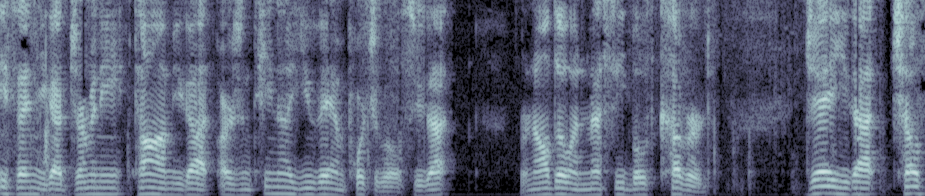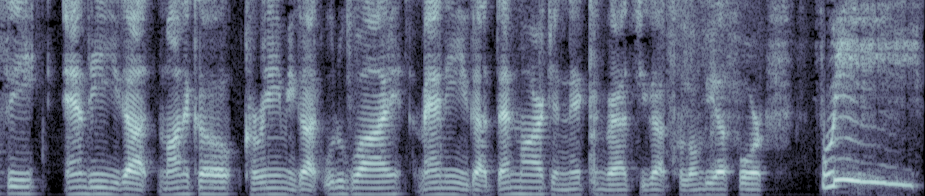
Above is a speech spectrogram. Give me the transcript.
Ethan, you got Germany. Tom, you got Argentina, Juve, and Portugal. So you got Ronaldo and Messi both covered. Jay, you got Chelsea. Andy, you got Monaco. Kareem, you got Uruguay. Manny, you got Denmark. And Nick, congrats, you got Colombia for free.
